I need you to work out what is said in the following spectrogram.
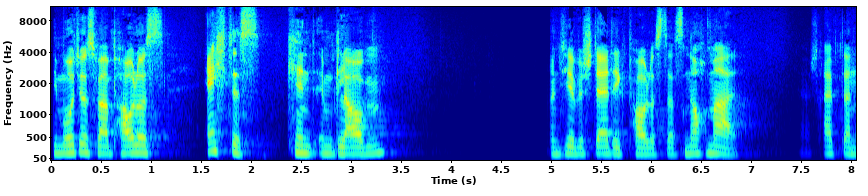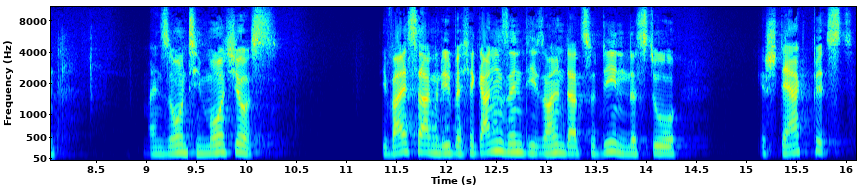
Timotheus war Paulus echtes Kind im Glauben. Und hier bestätigt Paulus das nochmal. Er schreibt dann, mein Sohn Timotheus, die Weissagungen, die über dich ergangen sind, die sollen dazu dienen, dass du gestärkt bist.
